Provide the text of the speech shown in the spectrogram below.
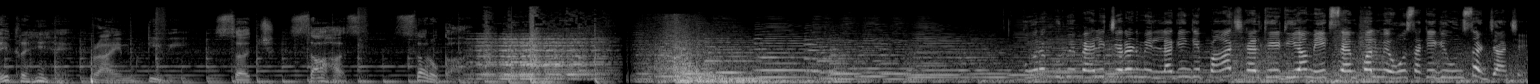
देख रहे हैं प्राइम टीवी, सच, साहस, सरोकार। गोरखपुर में पहले चरण में लगेंगे पाँच हेल्थ एटीएम एक सैंपल में हो सकेगी उनसठ जांचें।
